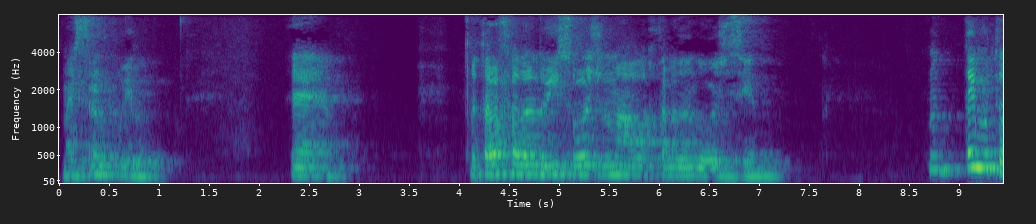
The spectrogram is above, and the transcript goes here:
mais tranquila. É, eu estava falando isso hoje numa aula que estava dando hoje cedo. Não tem muita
